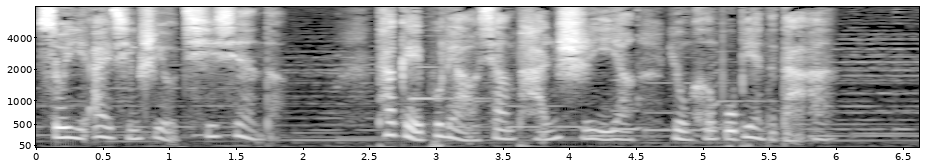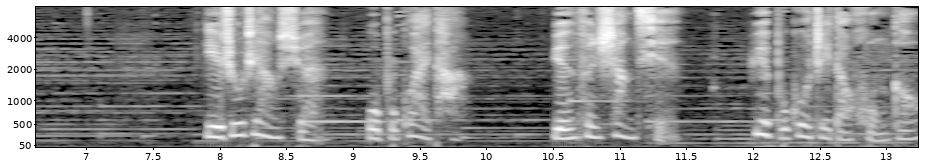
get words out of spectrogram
所以爱情是有期限的，它给不了像磐石一样永恒不变的答案。野猪这样选，我不怪他，缘分尚浅，越不过这道鸿沟。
